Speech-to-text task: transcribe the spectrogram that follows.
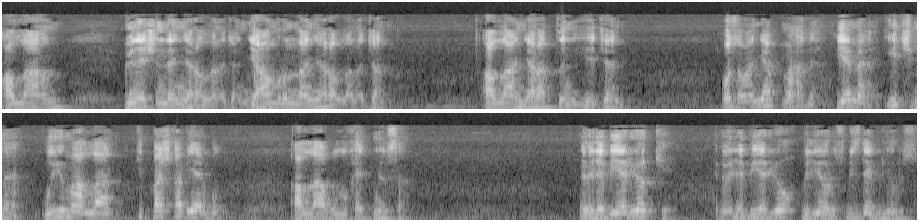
Allah'ın güneşinden yararlanacaksın, yağmurundan yararlanacaksın. Allah'ın yarattığını yiyeceksin. O zaman yapma hadi. Yeme, içme, uyuma Allah'ın. Git başka bir yer bul. Allah'a kulluk etmiyorsan. Öyle bir yer yok ki. Öyle bir yer yok. Biliyoruz, biz de biliyoruz.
